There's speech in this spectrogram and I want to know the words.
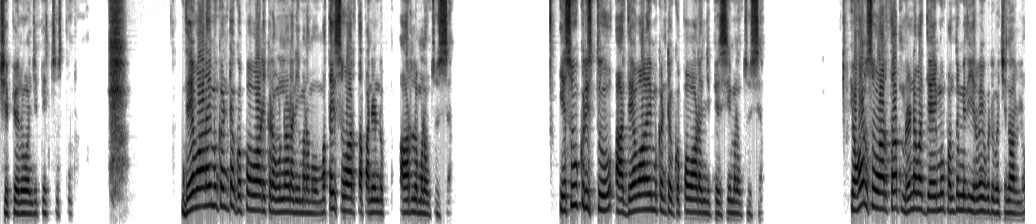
చెప్పాను అని చెప్పి చూస్తుంటాం దేవాలయం కంటే గొప్పవాడు ఇక్కడ ఉన్నాడని మనము మతైసు వార్త పన్నెండు ఆరులో మనం చూసాం. యేసుక్రీస్తు ఆ దేవాలయం కంటే గొప్పవాడని చెప్పేసి మనం చూసాం. యోహాను సువార్త రెండవ అధ్యాయము పంతొమ్మిది ఇరవై ఒకటి వచనాల్లో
